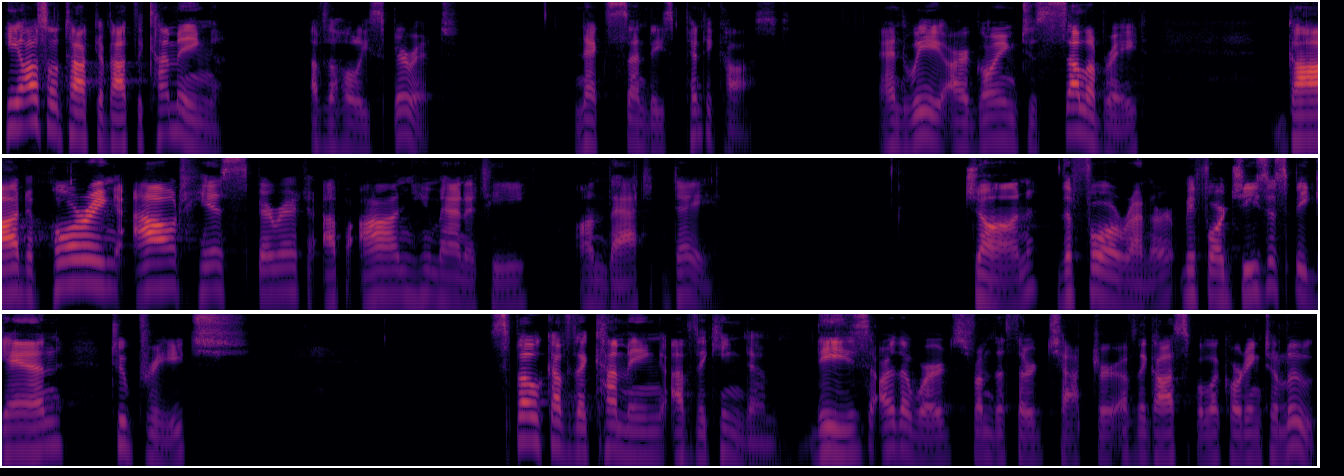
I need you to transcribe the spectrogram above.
He also talked about the coming of the Holy Spirit next Sunday's Pentecost. And we are going to celebrate God pouring out his Spirit upon humanity on that day. John, the forerunner, before Jesus began to preach, spoke of the coming of the kingdom. These are the words from the third chapter of the Gospel according to Luke.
